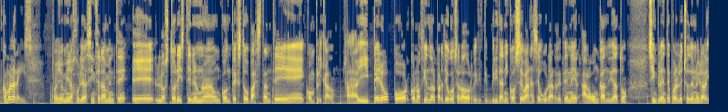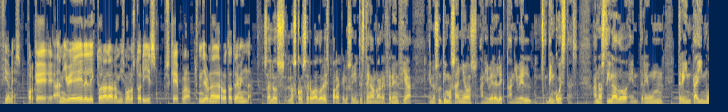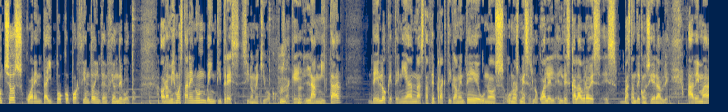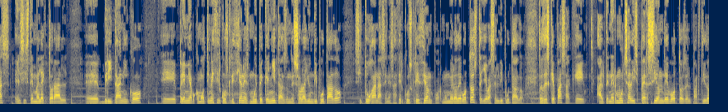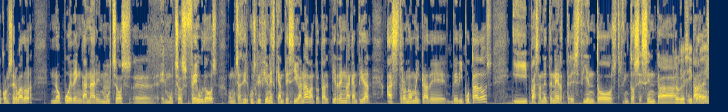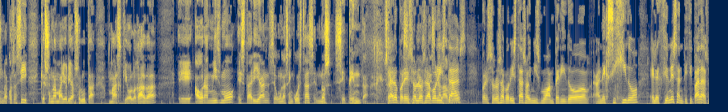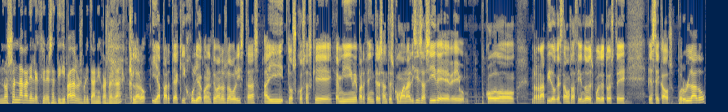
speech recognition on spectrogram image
¿Cómo lo veis? Pues yo, mira, Julia, sinceramente, eh, los Tories tienen un contexto bastante eh, complicado. pero por conociendo al Partido Conservador británico, se van a asegurar de tener algún candidato simplemente por el hecho de no ir a elecciones. Porque a nivel electoral, ahora mismo los Tories, pues que bueno, tendría una derrota tremenda. O sea, los, los conservadores, para que los oyentes tengan una referencia, en los últimos años, a nivel, a nivel de encuestas, han oscilado entre un 30 y muchos, 40 y poco por ciento de intención de voto. Ahora mismo están en un 23, si no me equivoco. O sea que hmm. la mitad de lo que tenían hasta hace prácticamente unos, unos meses, lo cual el, descalabro es, es, bastante considerable. Además, el sistema electoral eh, británico eh, premia, como tiene circunscripciones muy pequeñitas donde solo hay un diputado, si tú ganas en esa circunscripción por número de votos, te llevas el diputado. Entonces, ¿qué pasa? Que al tener mucha dispersión de votos del Partido Conservador, no pueden ganar en muchos, eh, en muchos feudos o muchas circunscripciones que antes sí ganaban. Total, pierden una cantidad astronómica de, diputados y pasan de tener 300, 360 diputados, una cosa así, que es una mayoría absoluta más que holgada, eh, ahora mismo estarían, según las encuestas, en unos 70. claro, por eso los laboristas, por eso los laboristas hoy mismo han pedido, han exigido elecciones anticipadas. No son nada de elecciones anticipadas los británicos, ¿verdad? Claro, y aparte aquí, Julia, con el tema de los laboristas, hay dos cosas que, a mí me parecen interesantes como análisis así de, de un poco rápido que estamos haciendo después de todo este, este caos. Por un lado,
